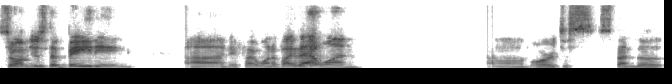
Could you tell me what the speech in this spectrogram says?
So I'm just debating on if I want to buy that one um, or just spend the,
